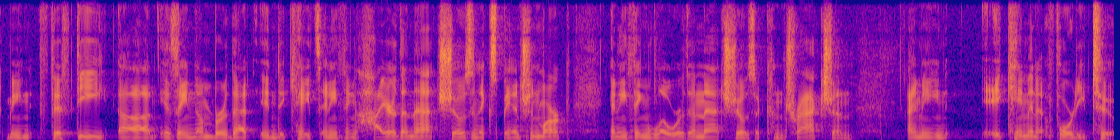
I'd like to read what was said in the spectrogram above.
I mean, 50 uh, is a number that indicates anything higher than that shows an expansion mark. Anything lower than that shows a contraction. I mean, it came in at 42,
